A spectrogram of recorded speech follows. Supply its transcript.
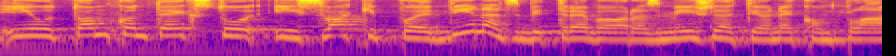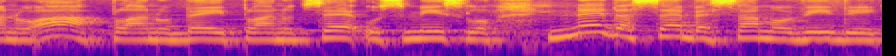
I u tom kontekstu i svaki pojedinac bi trebao razmišljati o nekom planu A, planu B i planu C u smislu ne da sebe samo vidi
